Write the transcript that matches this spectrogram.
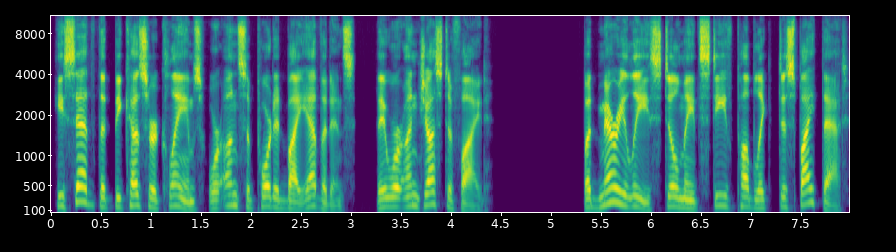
He said that because her claims were unsupported by evidence, they were unjustified. But Mary Lee still made Steve public despite that.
